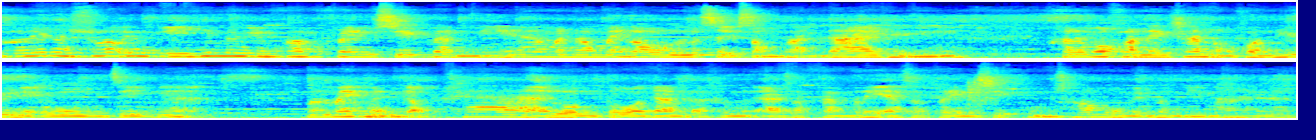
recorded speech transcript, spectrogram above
เฮ้ยแต่ชอบ MV ที่มันมีความเฟรนชิพแบบนี้มันทำให้เรารู้สึกสัมผัสได้ถึงเขาเรียกว่าคอนเนคชันของคนที่อยู่ในวงจริงอะ มันไม่เหมือนกับแค่รวมตัวกัน แต่คือมัน as a family as a friendship ผมชอบโมเมนต์แบบนี้มากเลยนะ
